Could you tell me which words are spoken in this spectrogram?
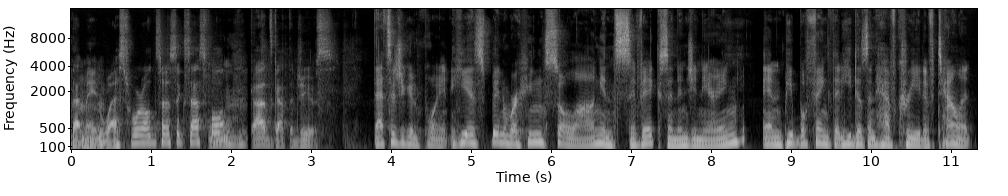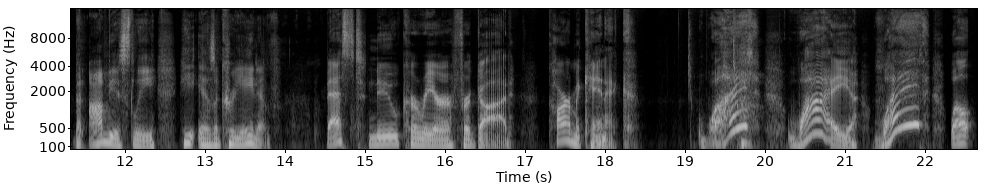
that made mm-hmm. Westworld so successful. Mm-hmm. God's got the juice. That's such a good point. He has been working so long in civics and engineering, and people think that he doesn't have creative talent, but obviously he is a creative. Best new career for God car mechanic. What? Why? What? Well,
